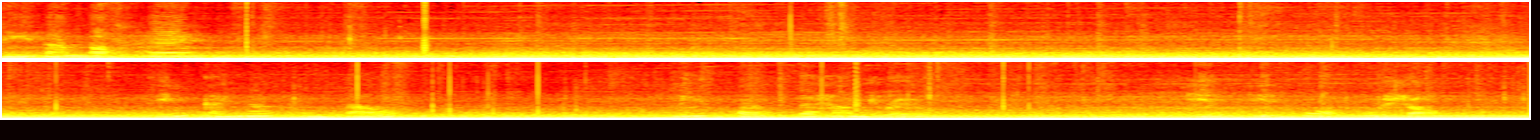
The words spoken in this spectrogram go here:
Tiền 扶手。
